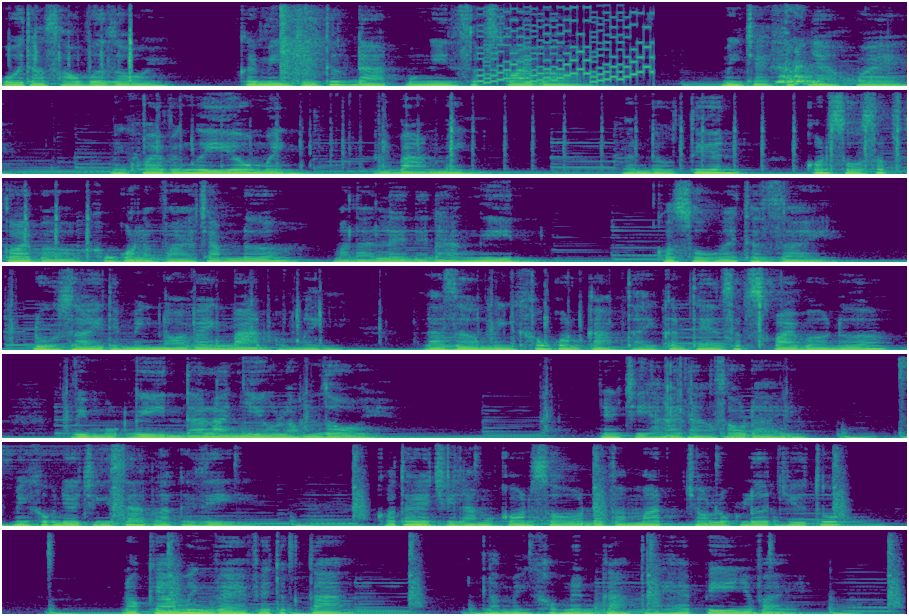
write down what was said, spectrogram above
Cuối tháng 6 vừa rồi, kênh mình chính thức đạt 1.000 subscriber. Mình chạy khắp nhà khoe, mình khoe với người yêu mình, với bạn mình. Lần đầu tiên, con số subscriber không còn là vài trăm nữa mà đã lên đến hàng nghìn. Con số ngay thật dày, đủ dày để mình nói với anh bạn của mình là giờ mình không còn cảm thấy cần thêm subscriber nữa vì 1.000 đã là nhiều lắm rồi. Nhưng chỉ hai tháng sau đấy, mình không nhớ chính xác là cái gì. Có thể chỉ là một con số đập vào mắt trong lúc lướt YouTube. Nó kéo mình về với thực tại là mình không nên cảm thấy happy như vậy.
